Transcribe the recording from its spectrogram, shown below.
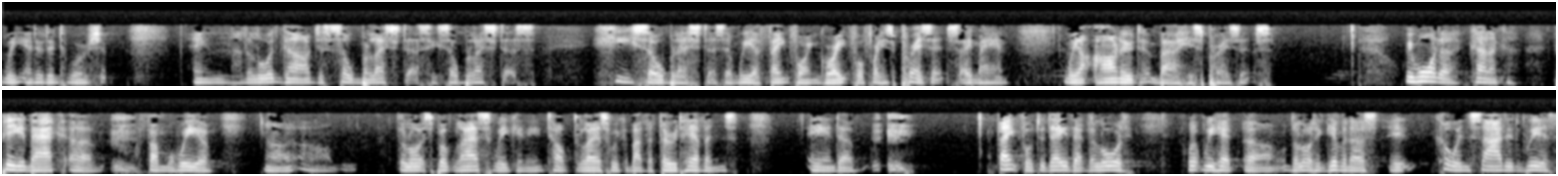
we entered into worship. And the Lord God just so blessed us. He so blessed us. He so blessed us. And we are thankful and grateful for His presence. Amen. We are honored by His presence. We want to kind of piggyback uh, from where uh, um, the Lord spoke last week, and He talked last week about the third heavens. And uh, thankful today that the Lord, what we had, uh, the Lord had given us, it coincided with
